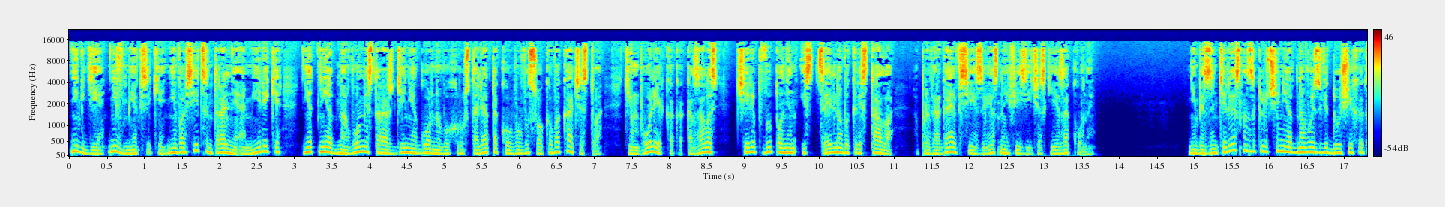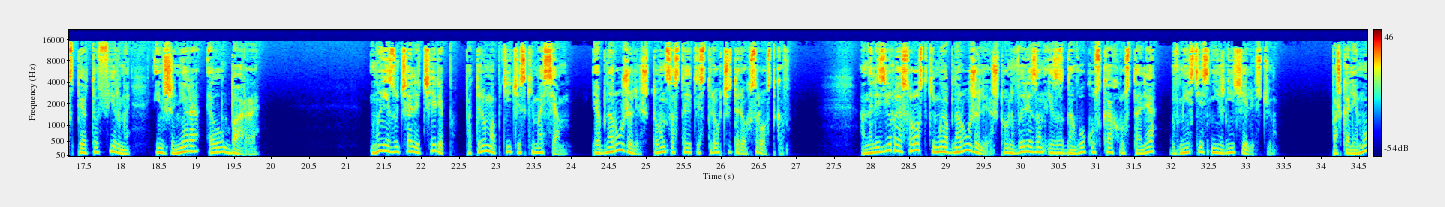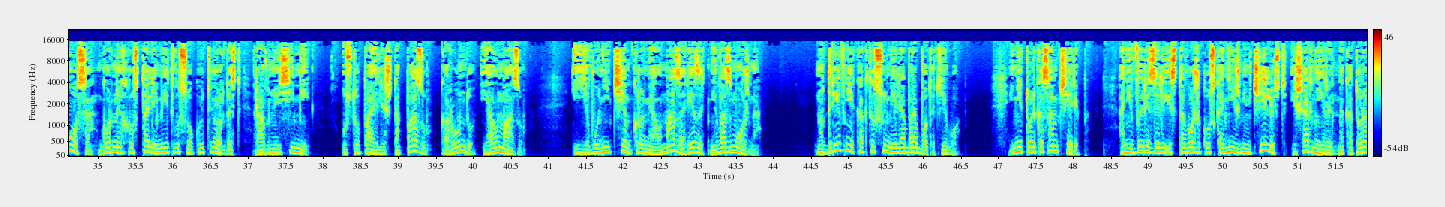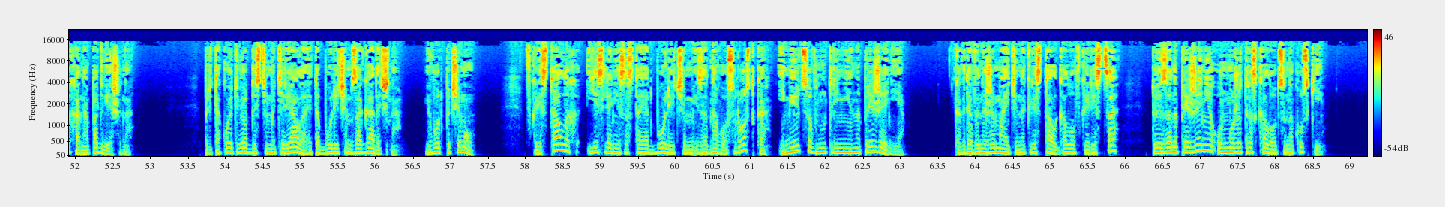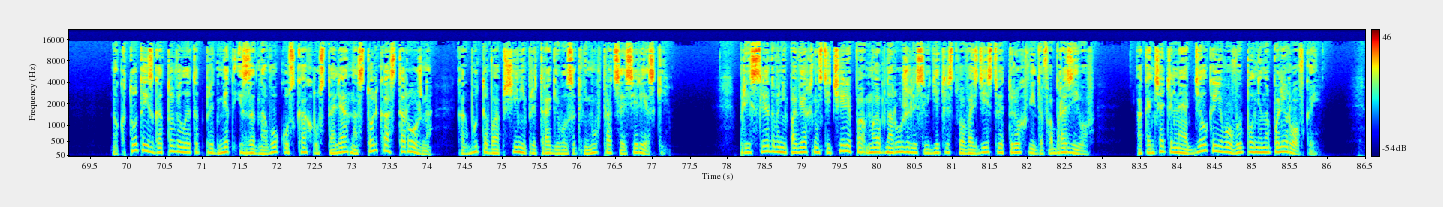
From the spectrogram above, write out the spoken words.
Нигде, ни в Мексике, ни во всей Центральной Америке нет ни одного месторождения горного хрусталя такого высокого качества, тем более, как оказалось, череп выполнен из цельного кристалла, опровергая все известные физические законы. Не безинтересно заключение одного из ведущих экспертов фирмы, инженера Эл Барре. Мы изучали череп по трем оптическим осям и обнаружили, что он состоит из трех-четырех сростков. Анализируя сростки, мы обнаружили, что он вырезан из одного куска хрусталя вместе с нижней челюстью. По шкале Моуса горный хрусталь имеет высокую твердость, равную семи, уступая лишь топазу, корунду и алмазу. И его ничем, кроме алмаза, резать невозможно. Но древние как-то сумели обработать его. И не только сам череп. Они вырезали из того же куска нижнюю челюсть и шарниры, на которых она подвешена. При такой твердости материала это более чем загадочно. И вот почему. В кристаллах, если они состоят более чем из одного сростка, имеются внутренние напряжения. Когда вы нажимаете на кристалл головкой резца, то из-за напряжения он может расколоться на куски. Но кто-то изготовил этот предмет из одного куска хрусталя настолько осторожно, как будто вообще не притрагивался к нему в процессе резки. При исследовании поверхности черепа мы обнаружили свидетельство воздействия трех видов абразивов. Окончательная отделка его выполнена полировкой.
